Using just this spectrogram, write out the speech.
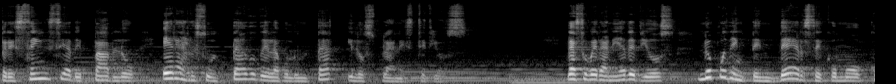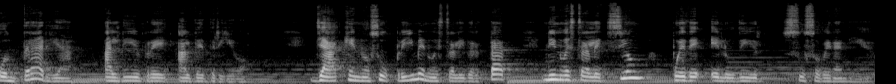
presencia de Pablo era resultado de la voluntad y los planes de Dios. La soberanía de Dios no puede entenderse como contraria al libre albedrío, ya que no suprime nuestra libertad ni nuestra elección puede eludir su soberanía.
